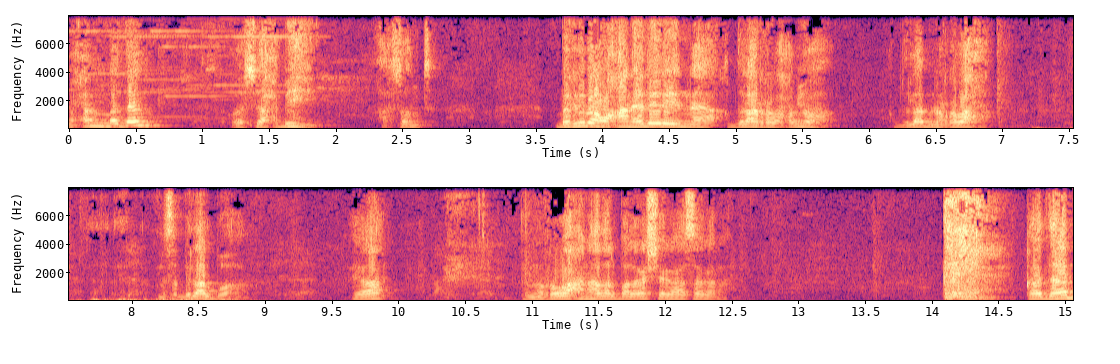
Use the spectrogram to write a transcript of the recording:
muxamadan wa saxbihi axsanta beri baan waxaan haleelaynaa cabdullah rabax miyuu ahaa cabdullah bn rabaxa mise bilaal bu ahaa ya ibn rawaxan hadal baa laga sheega asagana qadan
